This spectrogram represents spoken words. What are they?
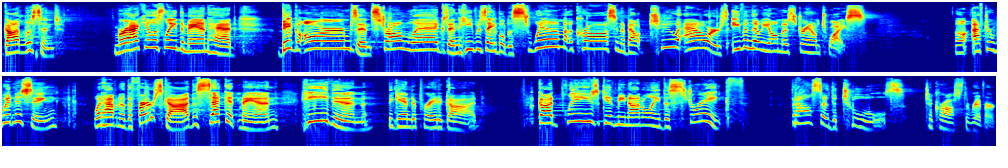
God listened. Miraculously, the man had big arms and strong legs, and he was able to swim across in about two hours, even though he almost drowned twice. Well, after witnessing what happened to the first guy, the second man, he then began to pray to God God, please give me not only the strength, but also the tools to cross the river.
